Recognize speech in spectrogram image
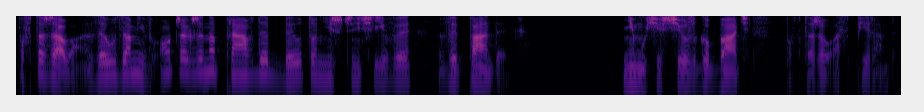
Powtarzała ze łzami w oczach, że naprawdę był to nieszczęśliwy wypadek. Nie musisz się już go bać, powtarzał aspirant.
